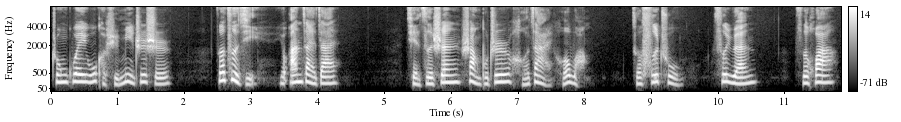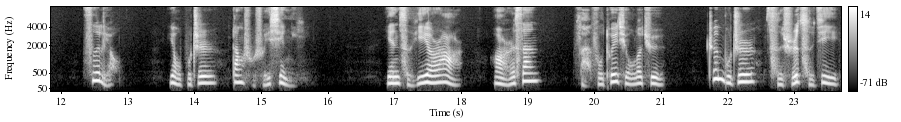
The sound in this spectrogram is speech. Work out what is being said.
终归无可寻觅之时，则自己又安在哉？且自身尚不知何在何往，则思处。思园，思花，思柳，又不知当属谁幸矣。因此一而二，二而三，反复推求了去，真不知此时此际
